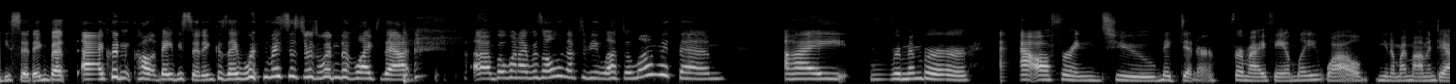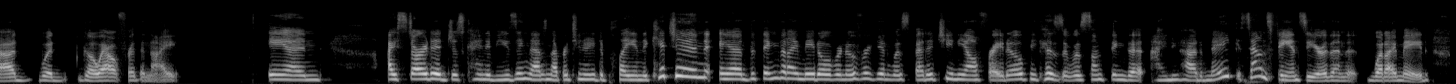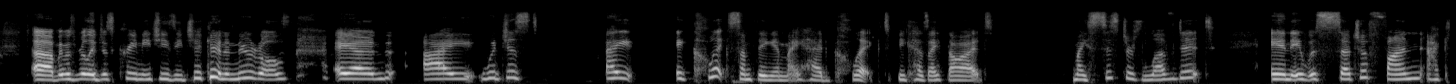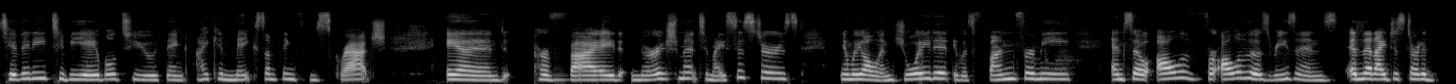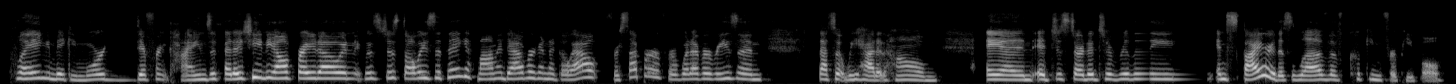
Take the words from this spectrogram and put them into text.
babysitting, but I couldn't call it babysitting because they wouldn't, my sisters wouldn't have liked that. Um, but when I was old enough to be left alone with them, I remember offering to make dinner for my family while, you know, my mom and dad would go out for the night. And I started just kind of using that as an opportunity to play in the kitchen. And the thing that I made over and over again was fettuccine alfredo because it was something that I knew how to make. It sounds fancier than what I made. Um, it was really just creamy, cheesy chicken and noodles. And I would just, I, it clicked something in my head, clicked because I thought my sisters loved it. And it was such a fun activity to be able to think I can make something from scratch and provide nourishment to my sisters. And we all enjoyed it. It was fun for me. And so all of for all of those reasons, and then I just started playing and making more different kinds of fettuccine alfredo and it was just always the thing if mom and dad were going to go out for supper for whatever reason that's what we had at home and it just started to really inspire this love of cooking for people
